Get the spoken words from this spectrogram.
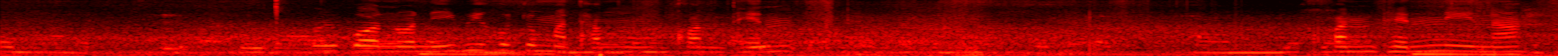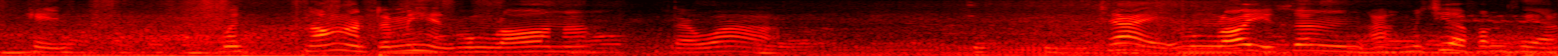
วยวายทุกคนวันนี้พี่ก็จะมาทำคอนเทนต์คอนเทนต์นี้นะ เห็นมันน้องอาจจะไม่เห็นวงล้อนะ แต่ว่า ใช่วงล้ออยู่เครื่องนึงอะไม่เชื่อฟังเสียง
